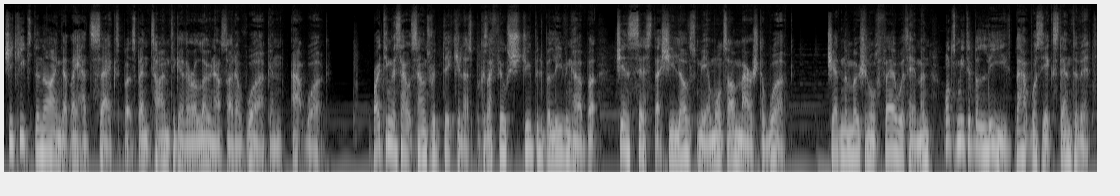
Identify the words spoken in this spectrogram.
She keeps denying that they had sex but spent time together alone outside of work and at work. Writing this out sounds ridiculous because I feel stupid believing her, but she insists that she loves me and wants our marriage to work. She had an emotional affair with him and wants me to believe that was the extent of it.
